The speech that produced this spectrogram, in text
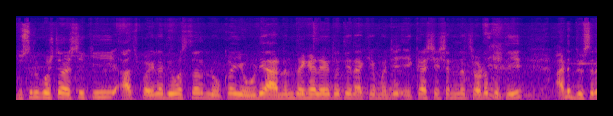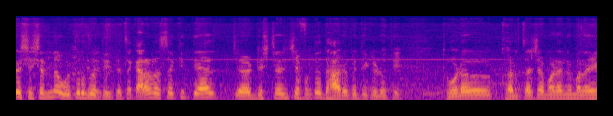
दुसरी गोष्ट अशी की आज पहिला दिवस तर लोक एवढी आनंद घ्यायला येत होती ना की म्हणजे एका स्टेशनला चढत होती आणि दुसऱ्या स्टेशनला उतरत होती. त्याचं कारण असं की त्या डिस्टन्सचे फक्त दहा रुपये तिकीट होते. थोडं खर्चाच्या मनाने मला हे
